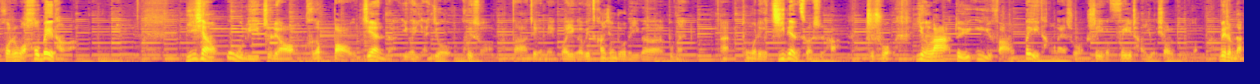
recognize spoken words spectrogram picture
或者我后背疼啊。”一项物理治疗和保健的一个研究会所啊，这个美国一个威斯康星州的一个部门，哎，通过这个肌电测试哈，指出硬拉对于预防背疼来说是一个非常有效的动作。为什么呢？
